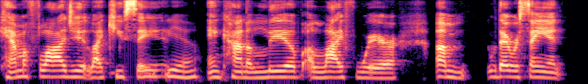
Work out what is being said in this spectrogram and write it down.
camouflage it, like you said, yeah, and kind of live a life where um they were saying,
